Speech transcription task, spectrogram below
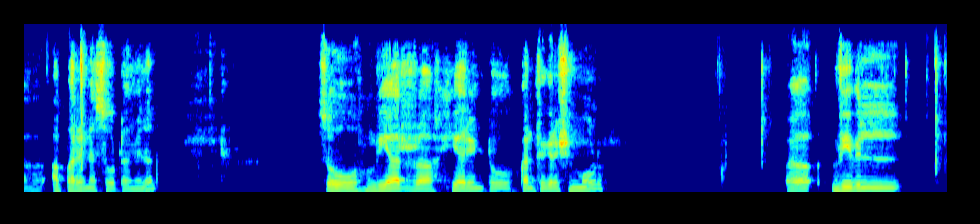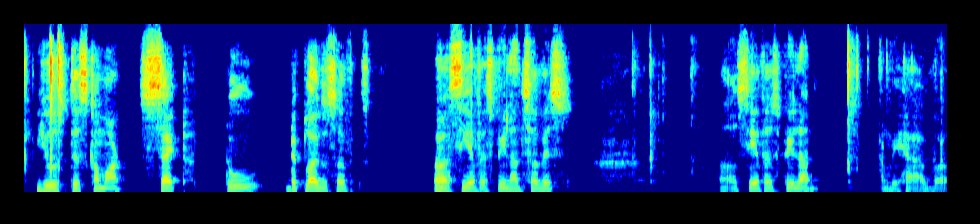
uh, upper NSO terminal. So we are uh, here into configuration mode. Uh, we will use this command set to deploy the service uh, CFS VLAN service. Uh, CFS VLAN, and we have uh,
